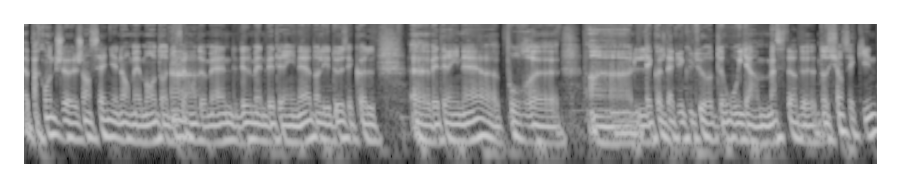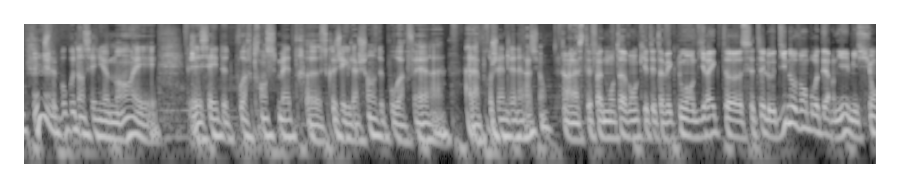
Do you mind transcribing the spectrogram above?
Euh, par contre, je- j'enseigne énormément dans différents Ah. domaines, des domaines vétérinaires, dans les deux écoles euh, vétérinaires pour euh, l'école d'agriculture où il y a un master de, de sciences équines. Je fais beaucoup d'enseignement et j'essaye de pouvoir transmettre euh, ce que j'ai eu la chance de pouvoir faire à, à la prochaine génération. Voilà, Stéphane Montavon qui était avec nous en direct. euh, C'était le 10 novembre dernier, émission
